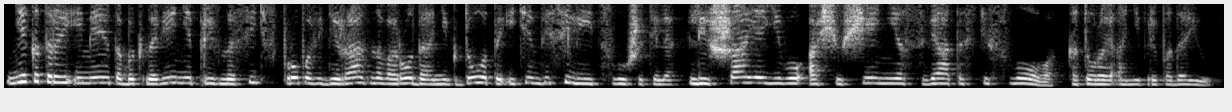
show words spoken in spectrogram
Некоторые имеют обыкновение привносить в проповеди разного рода анекдоты и тем веселить слушателя, лишая его ощущения святости слова, которое они преподают.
